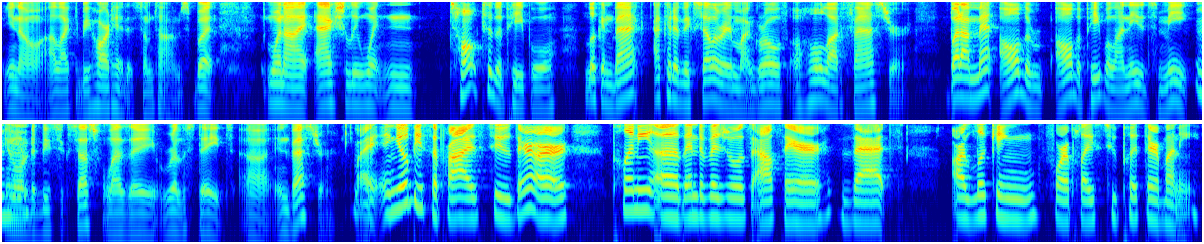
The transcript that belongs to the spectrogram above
you know I like to be hard-headed sometimes. But when I actually went and talked to the people, looking back, I could have accelerated my growth a whole lot faster. But I met all the all the people I needed to meet in order to be successful as a real estate uh, investor. Right. And you'll be surprised too. There are plenty of individuals out there that are looking for a place to put their money.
